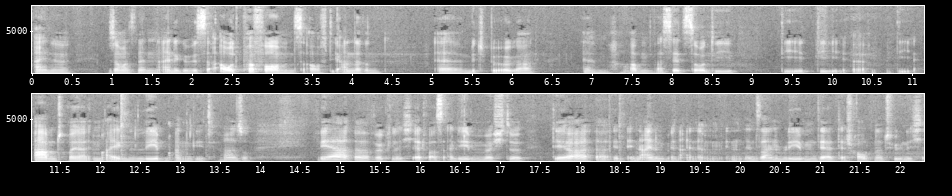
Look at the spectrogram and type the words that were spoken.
eine, wie soll man es nennen, eine gewisse Outperformance auf die anderen äh, Mitbürger ähm, haben, was jetzt so die, die, die, äh, die Abenteuer im eigenen Leben angeht. Also wer äh, wirklich etwas erleben möchte, der äh, in, in, einem, in, einem in, in seinem Leben, der, der schaut natürlich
